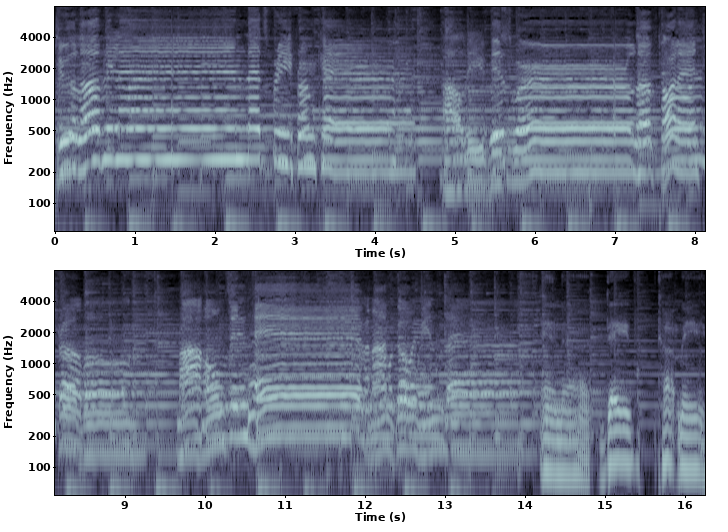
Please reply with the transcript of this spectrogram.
to the lovely land that's free from care. I'll leave this world of toil and trouble. My home's in heaven, I'm going there. And uh, Dave taught me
